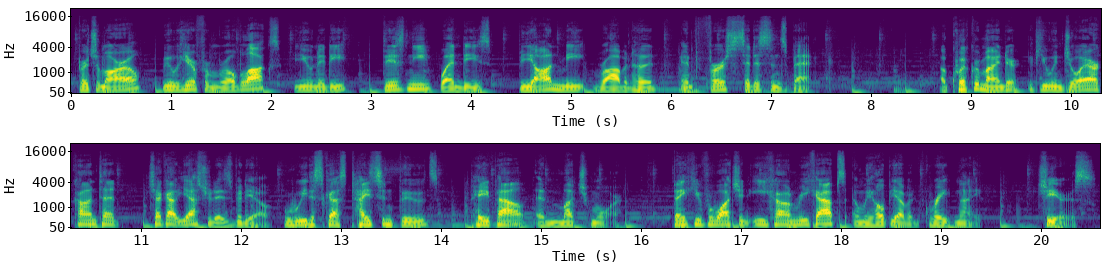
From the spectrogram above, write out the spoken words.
For tomorrow, we will hear from Roblox, Unity, Disney, Wendy's, Beyond Meat, Robinhood, and First Citizens Bank. A quick reminder if you enjoy our content, check out yesterday's video where we discuss Tyson Foods, PayPal, and much more. Thank you for watching Econ Recaps, and we hope you have a great night. Cheers.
